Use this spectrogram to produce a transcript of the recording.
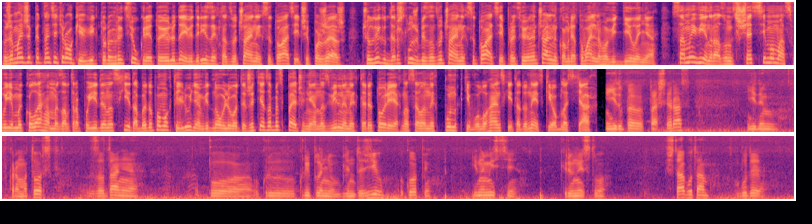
Вже майже 15 років Віктор Грицюк рятує людей від різних надзвичайних ситуацій чи пожеж. Чоловік в держслужбі з надзвичайних ситуацій працює начальником рятувального відділення. Саме він разом з ще сімома своїми колегами завтра поїде на схід, аби допомогти людям відновлювати життєзабезпечення на звільнених територіях населених пунктів у Луганській та Донецькій областях. Їду перший раз, їдемо в Краматорськ. Завдання по укрі- укріпленню бліндажів, окопів і на місці керівництво штабу там буде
